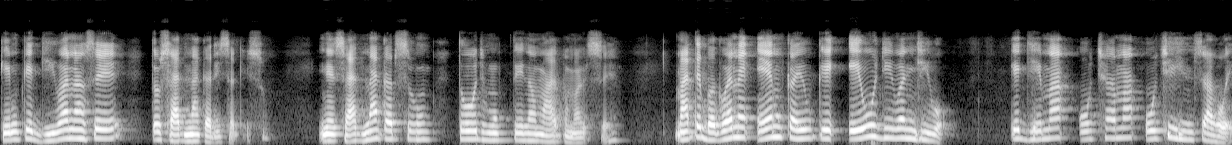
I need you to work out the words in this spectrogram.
કેમ કે જીવન હશે તો સાધના કરી શકીશું. ને સાધના કરશું તો જ મુક્તિનો માર્ગ મળશે. માટે ભગવાને એમ કહ્યું કે એવું જીવન જીવો કે જેમાં ઓછામાં ઓછી હિંસા હોય.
